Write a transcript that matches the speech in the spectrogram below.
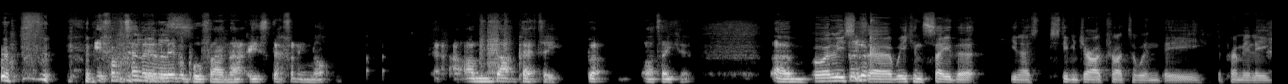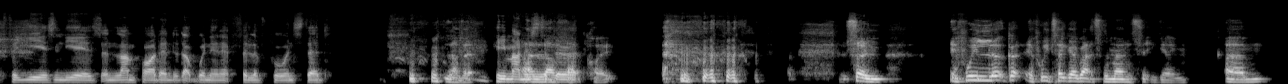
But if I'm telling a Liverpool fan that, it's definitely not. I'm that petty, but I'll take it. Um, well, at least look, uh, we can say that you know, Steven Gerrard tried to win the, the Premier League for years and years, and Lampard ended up winning it for Liverpool instead. Love it. he managed I to do that it. quite. so, if we look, at, if we take go back to the Man City game, um,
